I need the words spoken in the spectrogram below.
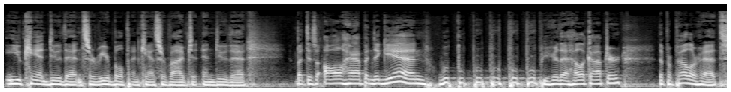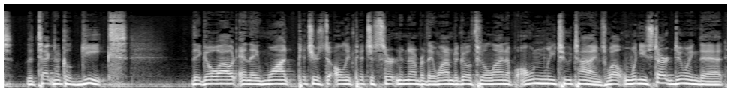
you can't do that. And serve, your bullpen can't survive to, and do that. But this all happened again. Whoop, whoop, whoop, whoop, whoop, whoop. You hear that helicopter? The propeller heads, the technical geeks they go out and they want pitchers to only pitch a certain number. They want them to go through the lineup only two times. Well, when you start doing that,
